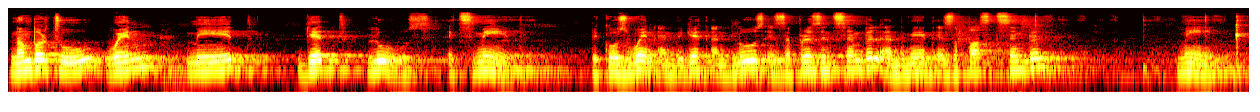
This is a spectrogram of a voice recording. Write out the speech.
Number two, when, made, get, lose. It's made. Because when and the get and lose is the present symbol and made is the past symbol. Make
